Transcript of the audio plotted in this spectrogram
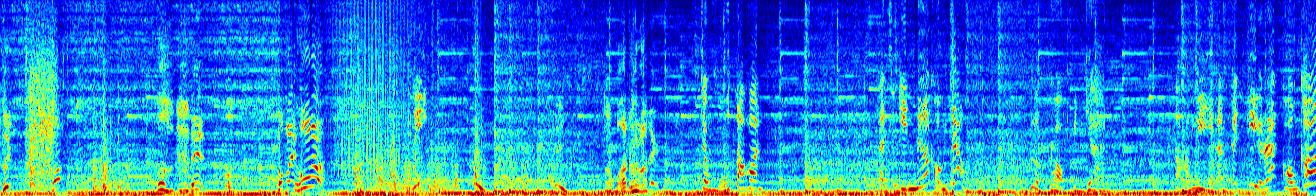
เฮ้ยเอาไปหัวทำอะไร เจ้าหมูตอนข้าจะกินเนื้อของเจ้า เพื่อปลอบวิญญาณสามีอันเป็นที่รักของข้า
